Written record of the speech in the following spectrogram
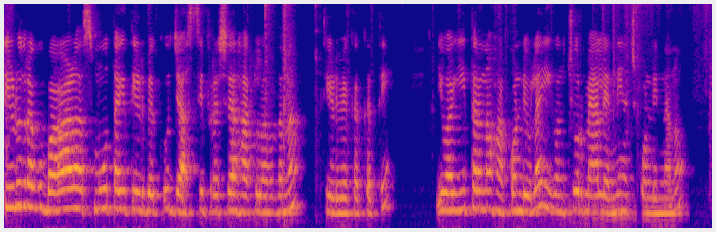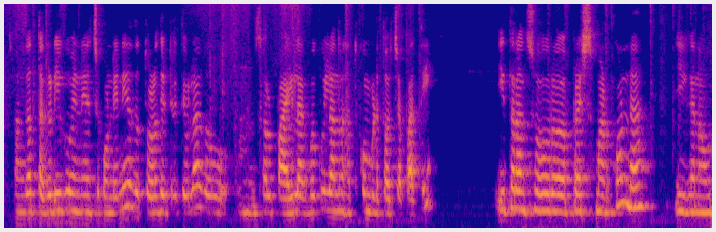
ತೀಡುದ್ರಾಗು ಭಾಳ ಸ್ಮೂತ್ ಆಗಿ ತೀಡ್ಬೇಕು, ಜಾಸ್ತಿ ಪ್ರೆಷರ್ ಹಾಕ್ಲಾರ್ದನ ತೀಡ್ಬೇಕಾಕತಿ ಇವಾಗ ಈ ತರ ನಾವು ಹಾಕೊಂಡಿವಲ್ಲ ಈಗ ಒಂಚೂರು ಮ್ಯಾಲೆ ಎಣ್ಣೆ ಹಚ್ಕೊಂಡಿನಿ ನಾನು. ಹಂಗ ತಗಡಿಗೂ ಎಣ್ಣೆ ಹಚ್ಕೊಂಡಿನಿ, ಅದು ತೊಳೆದಿಟ್ಟಿರ್ತೀವಲ್ಲ ಅದು ಸ್ವಲ್ಪ ಆಯಿಲ್ ಆಗ್ಬೇಕು, ಇಲ್ಲಾಂದ್ರೆ ಹತ್ಕೊಂಡ್ಬಿಡ್ತಾವ ಚಪಾತಿ. ಈ ತರ ಸೋರ್ ಪ್ರೆಸ್ ಮಾಡ್ಕೊಂಡ ಈಗ ನಾವು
